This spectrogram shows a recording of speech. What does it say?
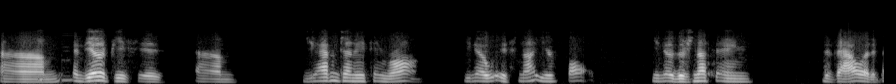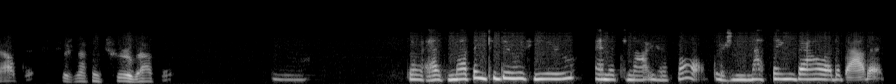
Um, mm-hmm. and the other piece is um, you haven't done anything wrong. You know, it's not your fault. You know, there's nothing valid about this. There's nothing true about this. Mm. So it has nothing to do with you, and it's not your fault. There's nothing valid about it,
